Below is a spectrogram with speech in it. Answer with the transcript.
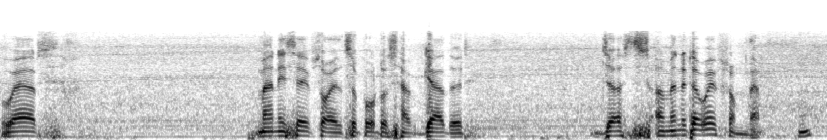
where many Save Soil supporters have gathered just a minute away from them. Hmm?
